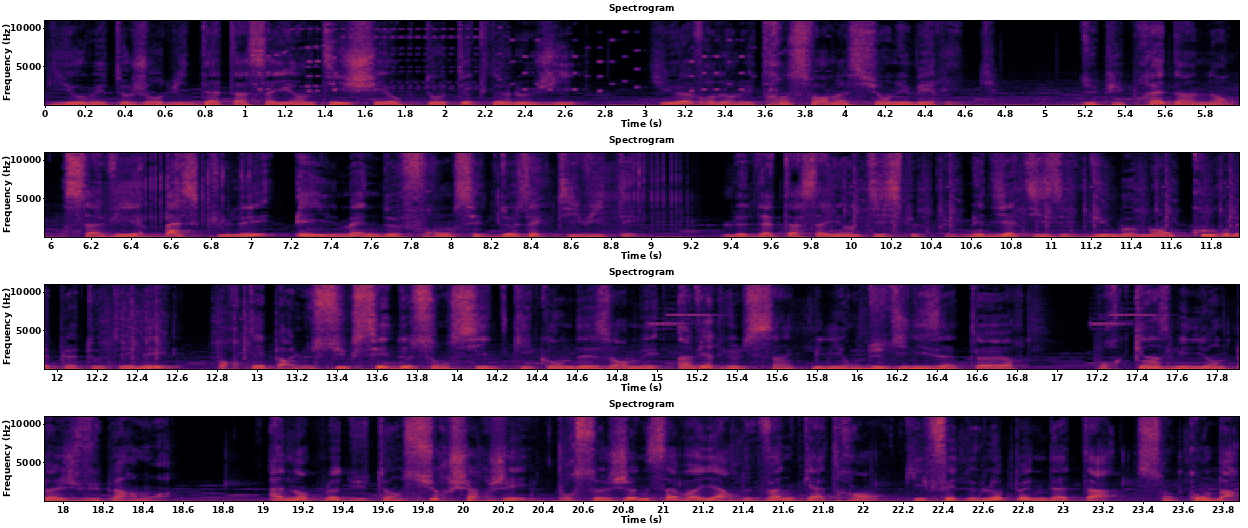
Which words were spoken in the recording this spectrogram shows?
Guillaume est aujourd'hui data scientist chez Octo Technologies, qui œuvre dans les transformations numériques. Depuis près d'un an, sa vie a basculé et il mène de front ses deux activités. Le data scientist le plus médiatisé du moment court les plateaux télé, porté par le succès de son site qui compte désormais 1,5 million d'utilisateurs pour 15 millions de pages vues par mois. Un emploi du temps surchargé pour ce jeune Savoyard de 24 ans qui fait de l'open data son combat.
